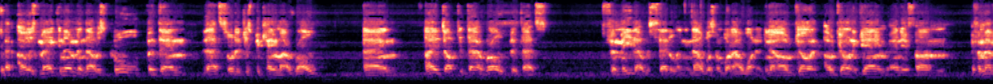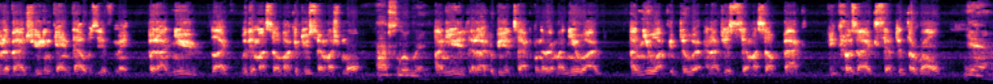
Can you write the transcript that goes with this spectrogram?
And I was making them, and that was cool. But then that sort of just became my role, and I adopted that role. But that's for me that was settling and that wasn't what I wanted. You know, I would go in, I would go in a game and if I'm if I'm having a bad shooting game, that was it for me. But I knew like within myself I could do so much more. Absolutely. I knew that I could be attacking the rim. I knew I I knew I could do it and I just set myself back because I accepted the role. Yeah.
